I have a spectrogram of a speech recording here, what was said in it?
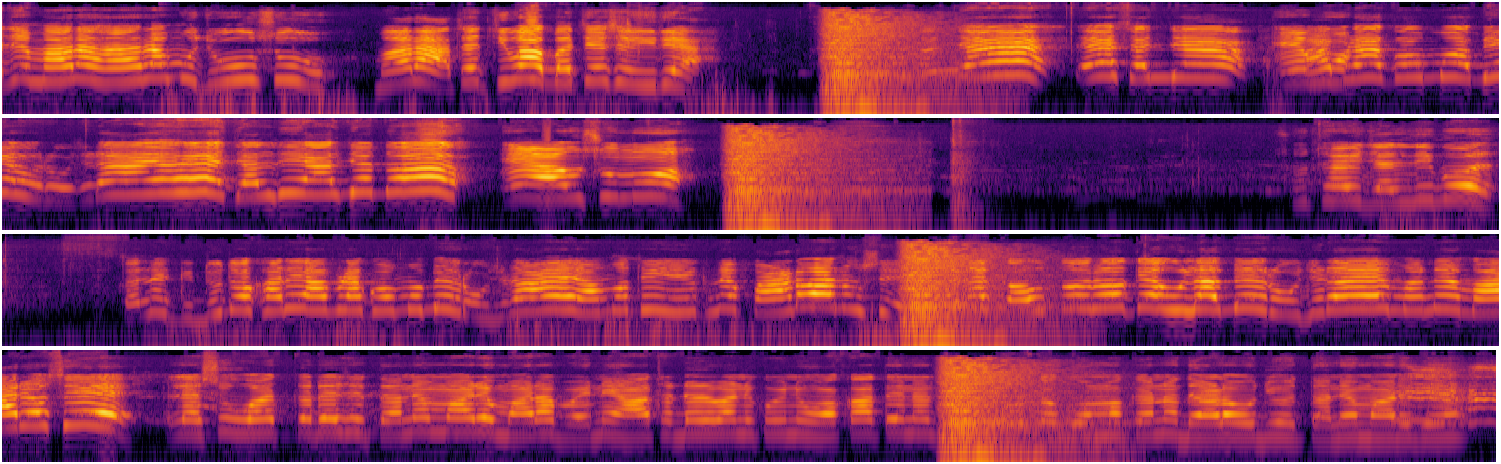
આજે મારા હારા હું જોઉં છું. મારા હાથે ચીવા બચે છે હીર્યા સંજય! એ સંજય! આપણા ગામમાં બે રોજડા આયો હે. જલ્દી આવજે તો. એ આવશું મો. શું થયું? જલ્દી બોલ. તને કીધું તો ખરી આપણા ગામમાં બે રોજડા આયા આમાંથી એકને પાડવાનું છે. અને કહું તો રહો કે ઉલા બે રોજડાએ મને માર્યો છે. એટલે શું વાત કરે છે? તને માર્યો? મારા ભાઈને હાથ અડાડવાની કોઈની ઓકાતે નથી. તો ગોમાં કેનો દાડા ઉજ્યો તને મારી દે?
